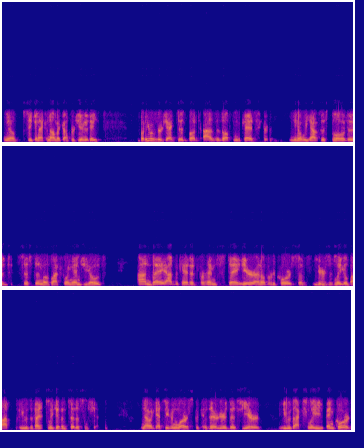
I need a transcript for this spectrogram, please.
you know, seeking economic opportunity. But he was rejected. But as is often the case you know, we have this bloated system of left-wing NGOs, and they advocated for him to stay here. And over the course of years of legal battle, he was eventually given citizenship. Now it gets even worse because earlier this year he was actually in court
